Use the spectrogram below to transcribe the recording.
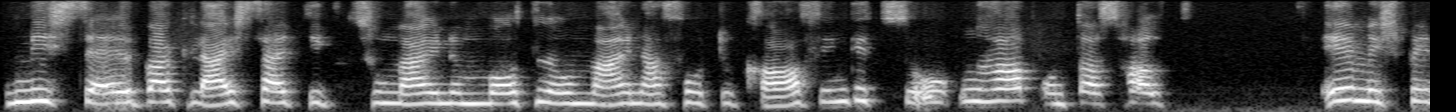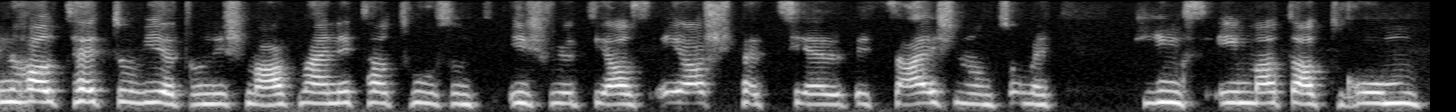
mich selber gleichzeitig zu meinem Model und meiner Fotografin gezogen habe und das halt eben, ich bin halt tätowiert und ich mag meine Tattoos und ich würde die als eher speziell bezeichnen und somit ging es immer darum,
